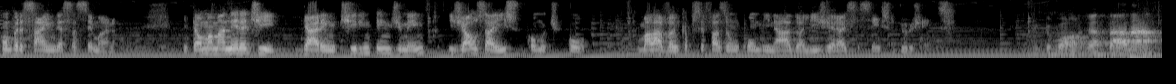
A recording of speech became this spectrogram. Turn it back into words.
conversar ainda essa semana. Então, é uma maneira de garantir entendimento e já usar isso como, tipo, uma alavanca para você fazer um combinado ali e gerar esse senso de urgência. Muito bom, já está na,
